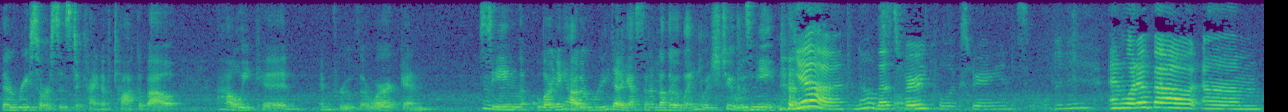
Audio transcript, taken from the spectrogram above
their resources to kind of talk about how we could improve their work and seeing mm-hmm. learning how to read i guess in another language too was neat yeah no that's so. very cool experience Mm-hmm. And what about um,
